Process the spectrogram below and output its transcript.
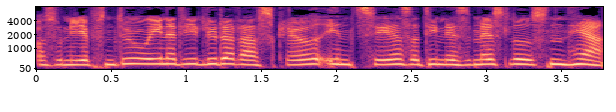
Og Sune Jebsen, du er jo en af de lytter, der har skrevet ind til os, og din sms lød sådan her.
